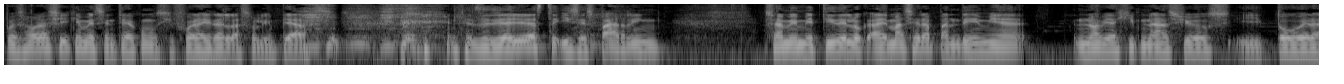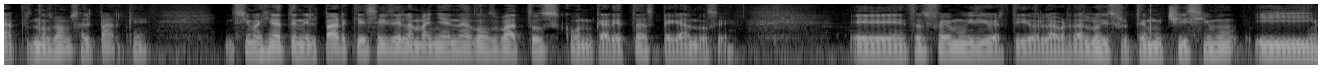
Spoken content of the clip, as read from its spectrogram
pues ahora sí que me sentía como si fuera a ir a las Olimpiadas. Les decía, yo ya hice sparring, o sea, me metí de lo Además era pandemia, no había gimnasios y todo era, pues nos vamos al parque. Entonces imagínate, en el parque, 6 de la mañana, dos vatos con caretas pegándose. Eh, entonces fue muy divertido, la verdad lo disfruté muchísimo y,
